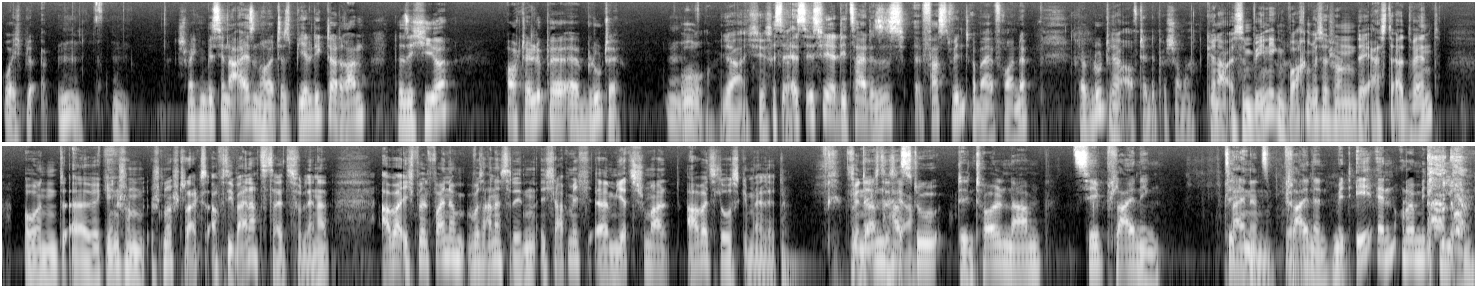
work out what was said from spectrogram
Oh, ich blö mm, mm. Schmeckt ein bisschen nach Eisen heute. Das Bier liegt da dran, dass ich hier auf der Lippe äh, blute. Oh, ja, ich sehe Es, es. ist wieder die Zeit. Es ist fast Winter, meine Freunde. Da blutet Ja. man auf der Lippe schon mal. Genau, es in wenigen Wochen ist ja schon der erste Advent und äh, wir gehen schon schnurstracks auf die Weihnachtszeit zu, Lennart. Aber ich will vorhin noch was anderes reden. Ich habe mich ähm, jetzt schon mal arbeitslos gemeldet. Für Und dann hast Jahr. du den tollen Namen C. Pleining. Kleinen, ja. Kleinen. Mit EN oder mit IN?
